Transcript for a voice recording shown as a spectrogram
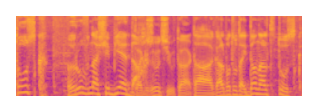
Tusk równa się bieda. Tak rzucił, tak. Tak, albo tutaj Donald Tusk.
